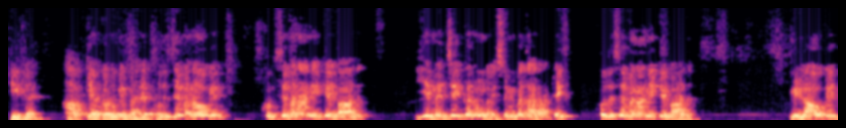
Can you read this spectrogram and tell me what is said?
ठीक है? आप क्या करोगे? पहले खुद से बनाओगे? खुद से बनाने के बाद, ये मैं चेक करूँगा इसमें बता रहा ठीक? खुद से बनाने के बाद मिलाओगे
